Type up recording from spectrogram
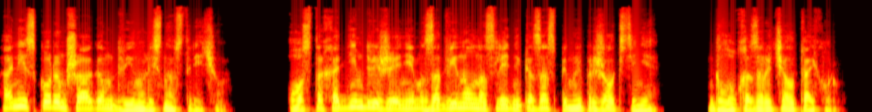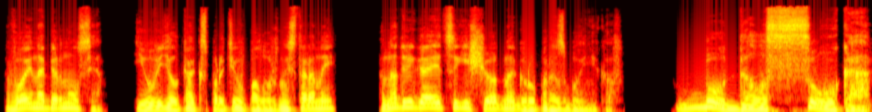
они скорым шагом двинулись навстречу. Остах одним движением задвинул наследника за спину и прижал к стене. Глухо зарычал Кайхур. Воин обернулся и увидел, как с противоположной стороны надвигается еще одна группа разбойников. «Буддал, сука!»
